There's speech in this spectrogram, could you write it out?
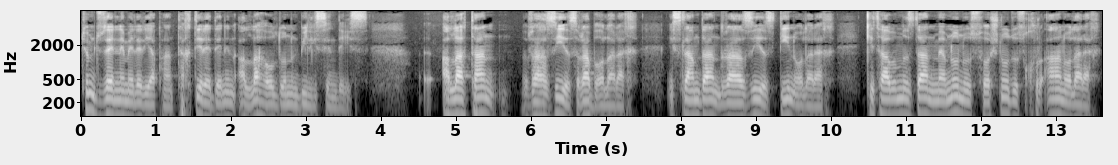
Tüm düzenlemeleri yapan, takdir edenin Allah olduğunun bilgisindeyiz. Allah'tan razıyız Rab olarak, İslam'dan razıyız din olarak, kitabımızdan memnunuz, hoşnuduz Kur'an olarak,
